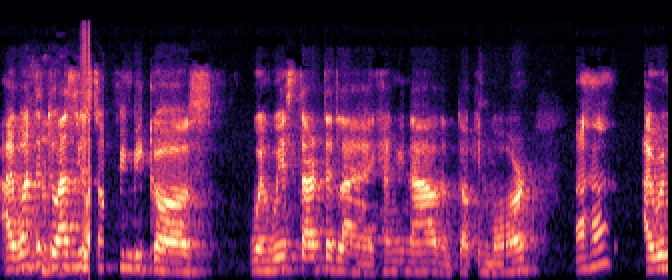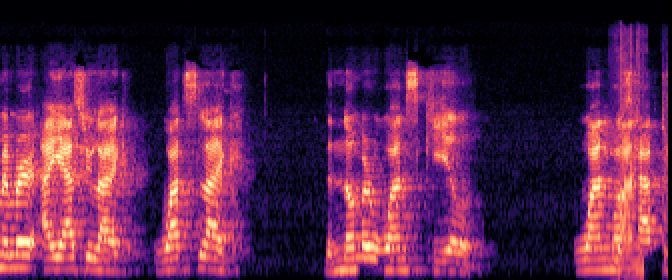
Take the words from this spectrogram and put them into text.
I wanted to ask you something because when we started like hanging out and talking more, Uh huh. I remember I asked you like, what's like the number one skill one must have to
